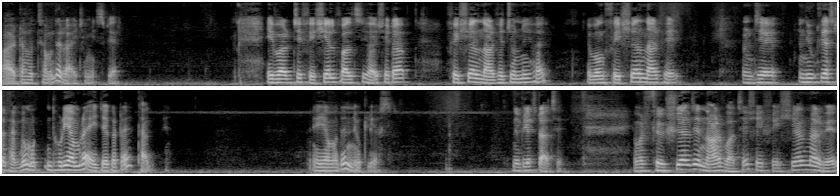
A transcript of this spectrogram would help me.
আর এটা হচ্ছে আমাদের রাইট হেমিস্ফিয়ার এবার যে ফেশিয়াল পালসি হয়, সেটা ফেশিয়াল নার্ভের জন্যই হয় এবং ফেশিয়াল নার্ভের যে নিউক্লিয়াসটা থাকবে ধরি আমরা এই জায়গাটায় থাকবে। এই আমাদের নিউক্লিয়াস নিউক্লিয়াসটা আছে। এবার ফেসিয়াল যে নার্ভ আছে, সেই ফেসিয়াল নার্ভের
